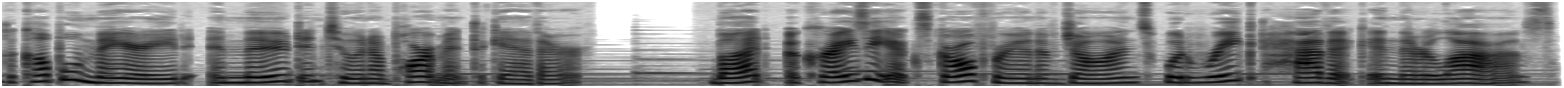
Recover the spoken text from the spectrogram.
the couple married and moved into an apartment together. But a crazy ex girlfriend of John's would wreak havoc in their lives,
